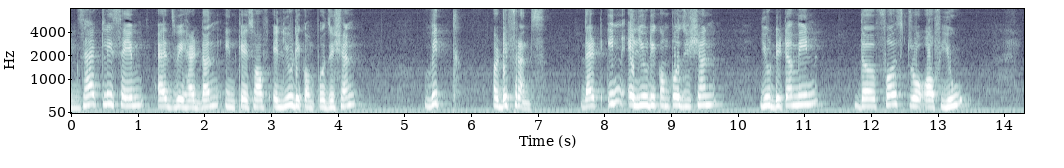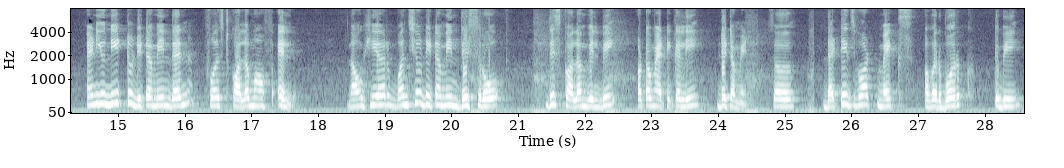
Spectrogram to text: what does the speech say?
exactly same as we had done in case of LU decomposition with a difference that in LU decomposition you determine the first row of U and you need to determine then first column of L. Now, here once you determine this row, this column will be automatically determined. So, that is what makes our work to be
